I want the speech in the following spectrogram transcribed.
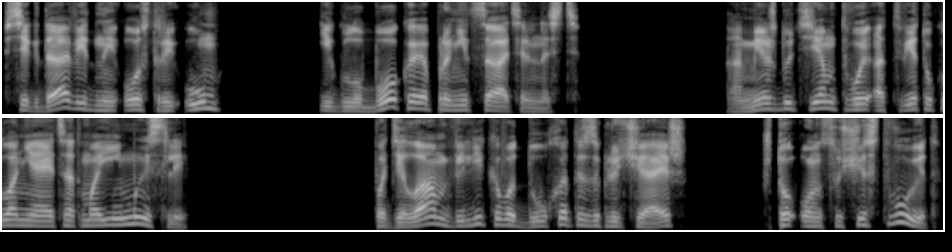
всегда видны острый ум и глубокая проницательность. А между тем твой ответ уклоняется от моей мысли. По делам великого духа ты заключаешь, что он существует.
